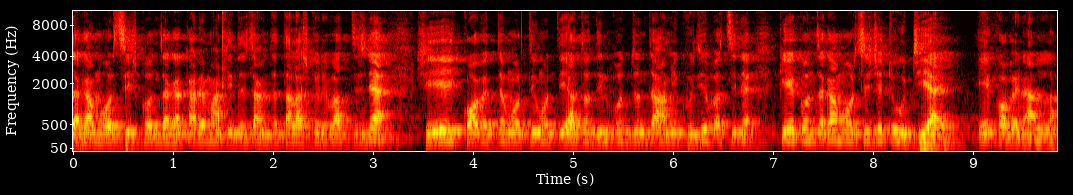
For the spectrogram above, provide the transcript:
জায়গা মরছিস, কোন জায়গা কারে মাটি দিয়েছে, আমি তো তালাশ করে পাচ্ছিস না। সেই কবে তো মূর্তি মূর্তি, এতদিন পর্যন্ত আমি খুঁজে পাচ্ছি না, কে কোন জায়গা মরছিস একটু উঠিয়ে আয়। এ কবে না আল্লাহ?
